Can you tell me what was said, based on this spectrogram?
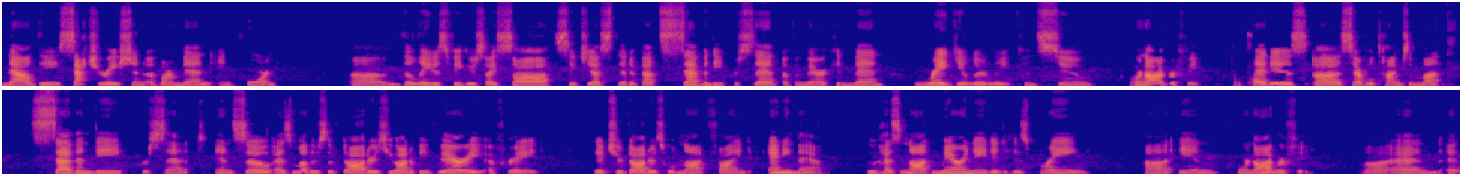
now the saturation of our men in porn. Um, the latest figures I saw suggest that about 70% of American men regularly consume wow. pornography. That is uh, several times a month. 70%. And so, as mothers of daughters, you ought to be very afraid that your daughters will not find any man who has not marinated his brain uh, in pornography, uh, and and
